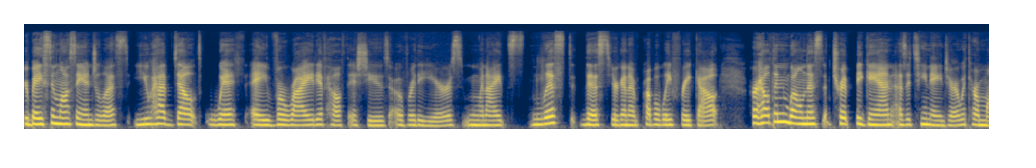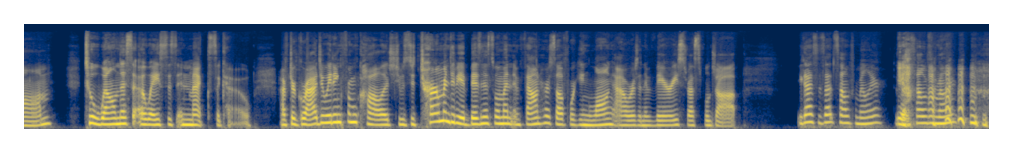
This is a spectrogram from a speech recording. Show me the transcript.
You're based in Los Angeles. You have dealt with a variety of health issues over the years. When I list this, you're going to probably freak out. Her health and wellness trip began as a teenager with her mom to a wellness oasis in Mexico. After graduating from college, she was determined to be a businesswoman and found herself working long hours in a very stressful job. You guys, does that sound familiar? Does Yeah. that sound familiar?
